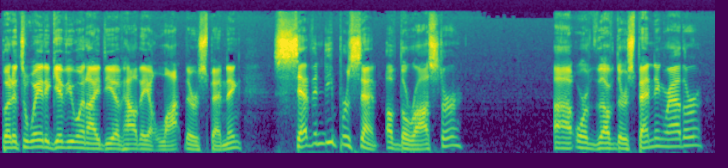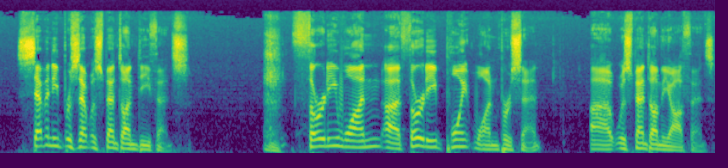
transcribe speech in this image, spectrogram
but it's a way to give you an idea of how they allot their spending. 70% of the roster, uh, or of the- of their spending rather, 70% was spent on defense. 31, uh, 30.1% uh, was spent on the offense.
